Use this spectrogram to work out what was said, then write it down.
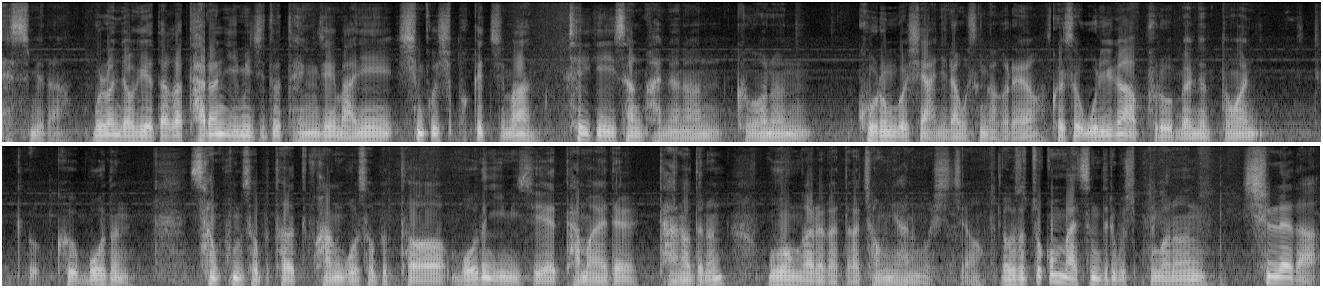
했습니다. 물론 여기에다가 다른 이미지도 굉장히 많이 심고 싶었겠지만 세 개 이상 가면은 그거는 고른 것이 아니라고 생각을 해요. 그래서 우리가 앞으로 몇 년 동안 그, 그 모든 상품서부터 광고서부터 모든 이미지에 담아야 될 단어들은 무언가를 갖다가 정리하는 것이죠. 여기서 조금 말씀드리고 싶은 거는 신뢰다.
